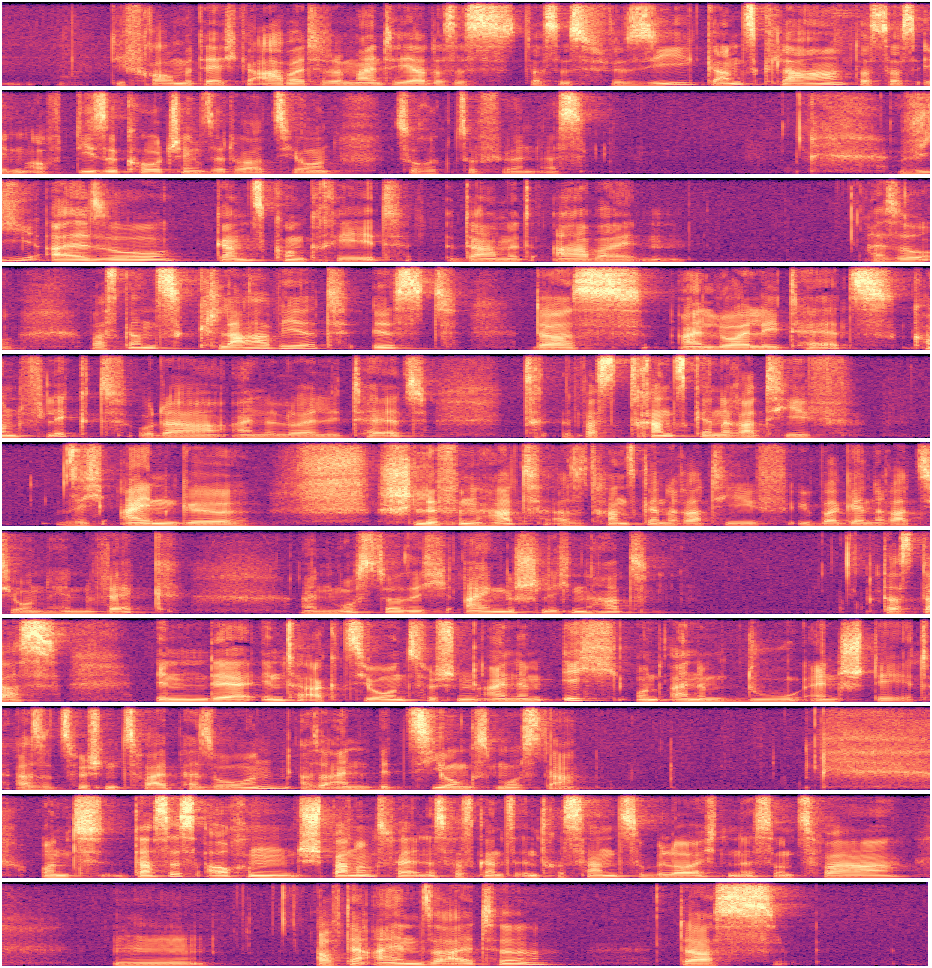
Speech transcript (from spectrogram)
die Frau, mit der ich gearbeitet habe, meinte, ja, das ist, das ist für sie ganz klar, dass das eben auf diese Coaching-Situation zurückzuführen ist. Wie also ganz konkret damit arbeiten? Also was ganz klar wird, ist, dass ein Loyalitätskonflikt oder eine Loyalität, was transgenerativ sich eingeschliffen hat, also transgenerativ über Generationen hinweg ein Muster sich eingeschlichen hat, dass das in der Interaktion zwischen einem Ich und einem Du entsteht, also zwischen zwei Personen, also ein Beziehungsmuster. Und das ist auch ein Spannungsverhältnis, was ganz interessant zu beleuchten ist. Und zwar mh, hm, auf der einen Seite, dass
